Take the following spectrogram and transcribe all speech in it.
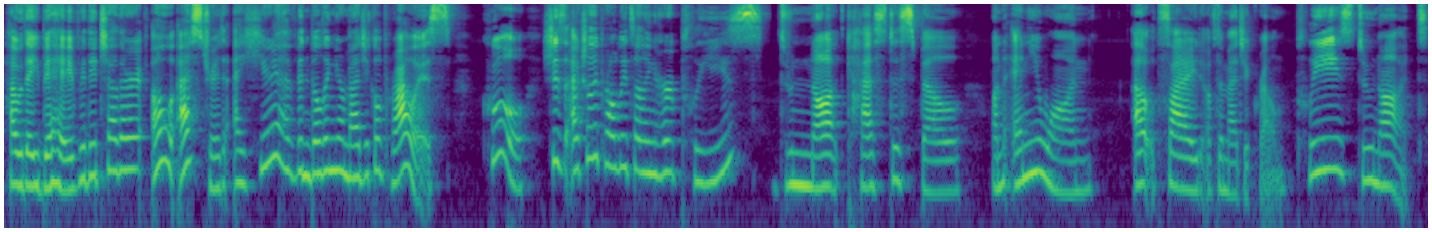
how they behave with each other. Oh, Astrid, I hear you have been building your magical prowess. Cool. She's actually probably telling her, please do not cast a spell on anyone outside of the magic realm. Please do not.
